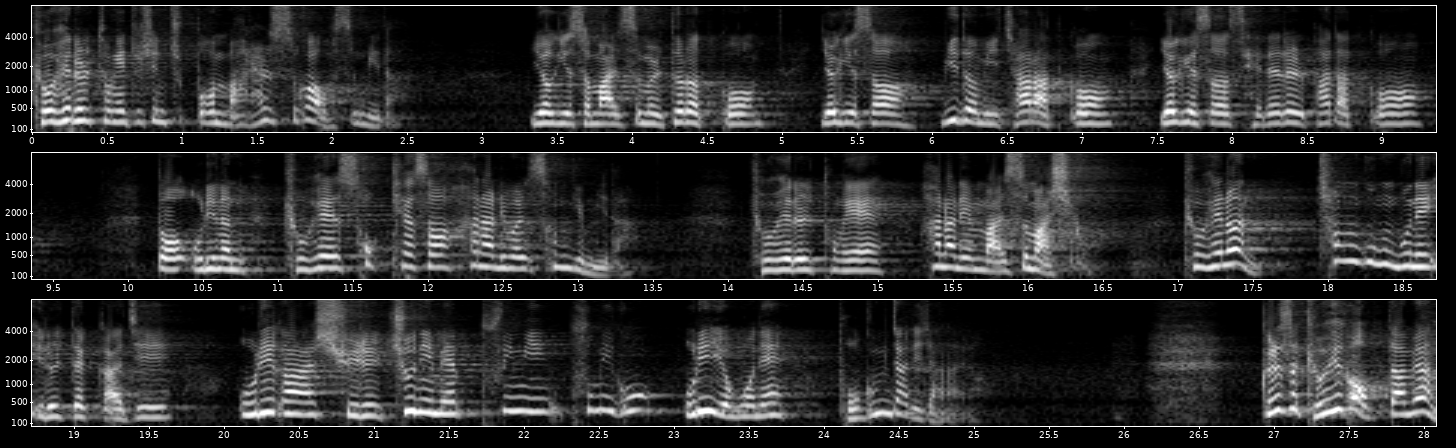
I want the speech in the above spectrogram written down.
교회를 통해 주신 축복은 말할 수가 없습니다. 여기서 말씀을 들었고 여기서 믿음이 자랐고 여기서 세례를 받았고 또 우리는 교회에 속해서 하나님을 섬깁니다. 교회를 통해 하나님 말씀하시고 교회는 천국 문에 이를 때까지 우리가 쉴 주님의 품이, 품이고 우리 영혼의 보금자리잖아요 그래서 교회가 없다면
